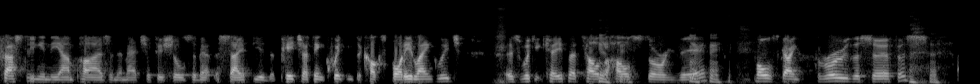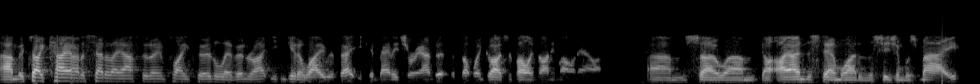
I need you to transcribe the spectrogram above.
trusting in the umpires and the match officials about the safety of the pitch. I think Quinton de Kock's body language as wicketkeeper told the whole story there. Ball's going through the surface. Um, it's okay on a Saturday afternoon playing third 11, right? You can get away with that. You can manage around it, but not when guys are bowling 90 mile an hour. Um, so um, I understand why the decision was made.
